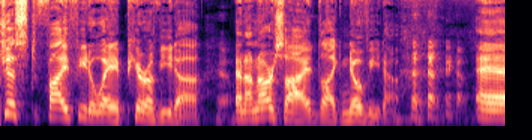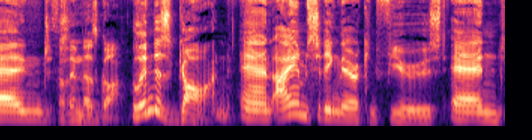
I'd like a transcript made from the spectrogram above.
just five feet away, Pura Vida, and on our side, like no Vida. And So Linda's gone. Linda's gone, and I am sitting there confused. And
